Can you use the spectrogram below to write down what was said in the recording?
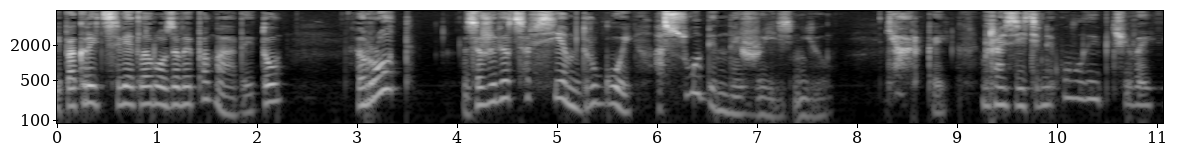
и покрыть светло-розовой помадой, то рот заживет совсем другой, особенной жизнью, яркой, выразительной, улыбчивой.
